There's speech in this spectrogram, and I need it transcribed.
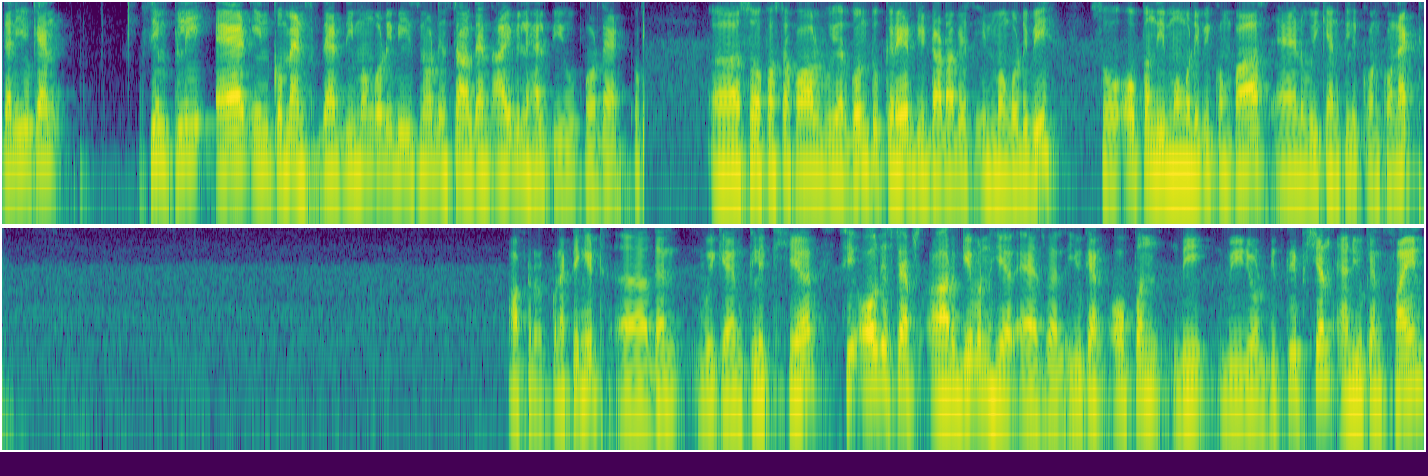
then you can simply add in comments that the MongoDB is not installed. Then I will help you for that. Okay. Uh, so first of all, we are going to create the database in MongoDB. So open the MongoDB compass and we can click on connect after connecting it uh, then we can click here. See all the steps are given here as well. You can open the video description and you can find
